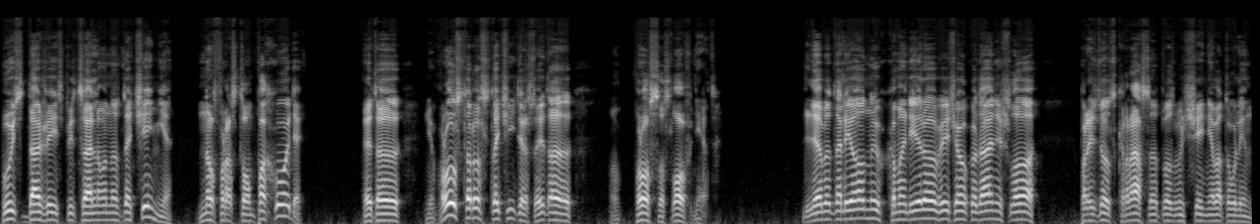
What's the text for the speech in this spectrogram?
пусть даже и специального назначения, но в простом походе. Это не просто расточительство, это ну, просто слов нет. Для батальонных командиров еще куда ни шло, произнес красное от возмущения Ватулин.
